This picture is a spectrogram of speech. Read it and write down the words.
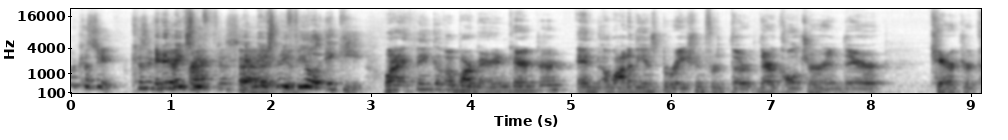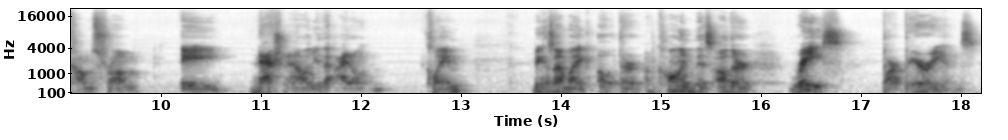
Because you, because if And you it makes me it at makes me feel icky when I think of a barbarian character, and a lot of the inspiration for their their culture and their character comes from a nationality that I don't claim, because I'm like, oh, they're I'm calling this other race barbarians.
